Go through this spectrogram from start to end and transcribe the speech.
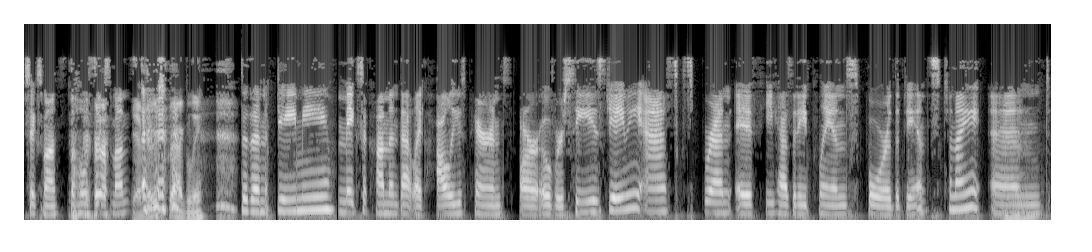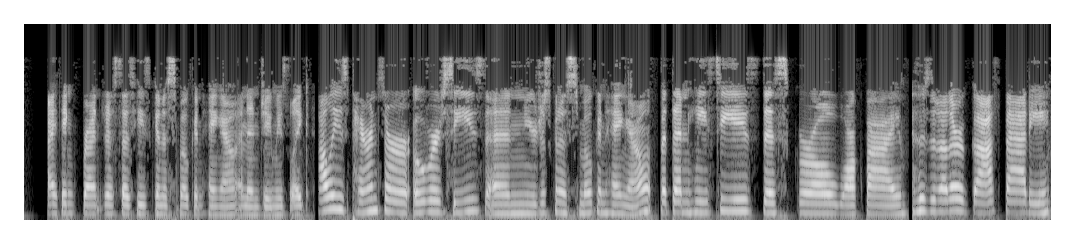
six months, the whole six months. Yeah, very scraggly. So then Jamie makes a comment that like Holly's parents are overseas. Jamie asks Brent if he has any plans for the dance tonight mm-hmm. and I think Brent just says he's going to smoke and hang out and then Jamie's like Holly's parents are overseas and you're just going to smoke and hang out. But then he sees this girl walk by who's another goth baddie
